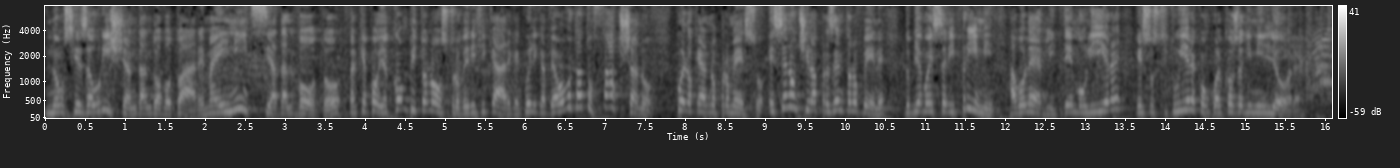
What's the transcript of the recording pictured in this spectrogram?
non si esaurisce andando a votare, ma inizia dal voto, perché poi è compito nostro verificare che quelli che abbiamo votato facciano quello che hanno promesso e se non ci rappresentano bene dobbiamo essere i primi a volerli demolire e sostituire con qualcosa di migliore.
